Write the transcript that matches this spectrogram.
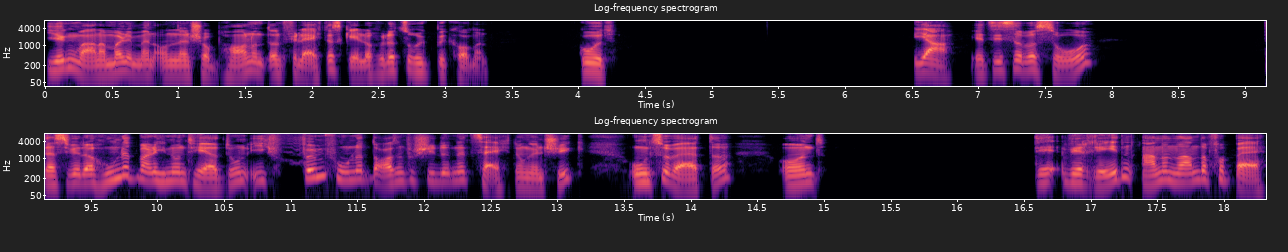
irgendwann einmal in meinen Online-Shop hauen und dann vielleicht das Geld auch wieder zurückbekommen. Gut. Ja, jetzt ist es aber so, dass wir da hundertmal hin und her tun, ich 500.000 verschiedene Zeichnungen schicke und so weiter. Und der, wir reden aneinander vorbei.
